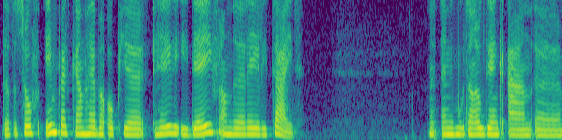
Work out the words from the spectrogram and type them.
Dat het zoveel impact kan hebben op je hele idee van de realiteit. En ik moet dan ook denken aan ehm,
